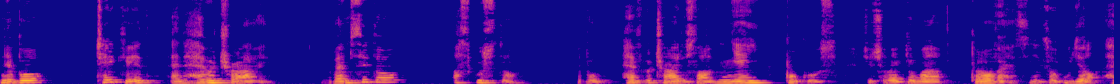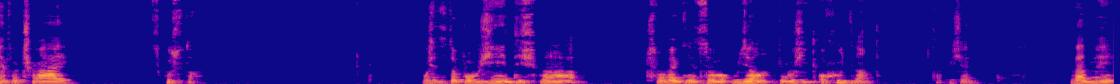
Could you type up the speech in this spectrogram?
Nebo take it and have a try. Vem si to a zkus to nebo have a try, doslova měj pokus, že člověk to má provést, něco udělat. Have a try, zkus to. Můžete to použít, když má člověk něco udělat, použít, ochutnat. Takže velmi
